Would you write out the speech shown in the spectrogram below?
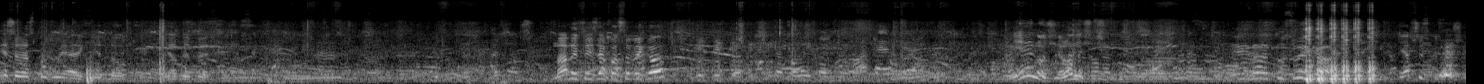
Jeszcze raz próbuję, jak nie to jadę bez. Mamy coś zapasowego? Nie no, zielone się świeci. Nie, no tu słychać. Ja wszystko słyszę.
